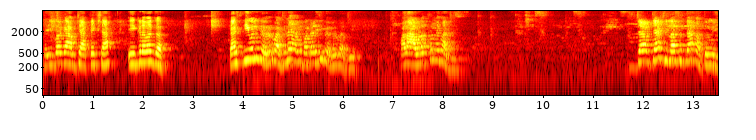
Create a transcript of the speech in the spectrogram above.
नाही बघा आमची अपेक्षा. इकडे बघ. गाईस ही वाली फेवरेट भाजी नाही माझी बटाट्याची फेवरेट भाजी आहे. मला आवडत पण नाही भाजी. ज्या ज्या चिला असेल त्या खातो मी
